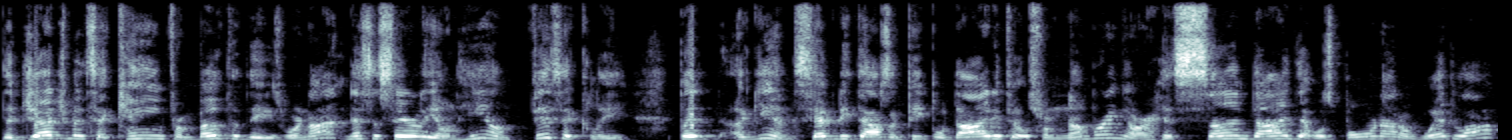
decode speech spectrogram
the judgments that came from both of these were not necessarily on him physically, but again, 70,000 people died if it was from numbering, or his son died that was born out of wedlock.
